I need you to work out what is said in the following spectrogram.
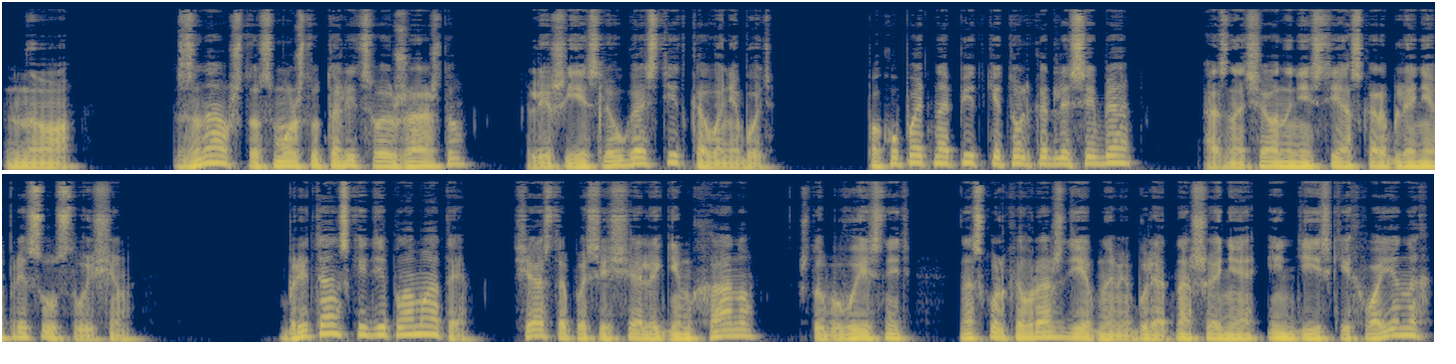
но знал, что сможет утолить свою жажду лишь если угостит кого-нибудь. Покупать напитки только для себя означало нанести оскорбление присутствующим. Британские дипломаты часто посещали Гимхану, чтобы выяснить, насколько враждебными были отношения индийских военных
